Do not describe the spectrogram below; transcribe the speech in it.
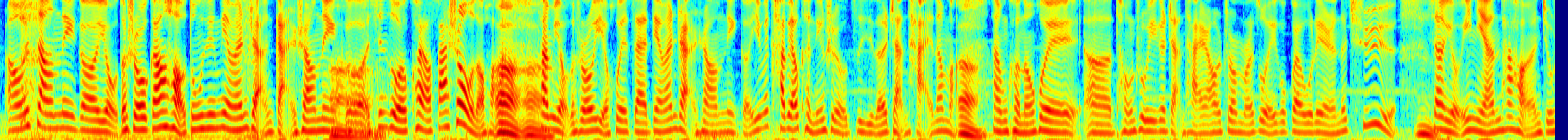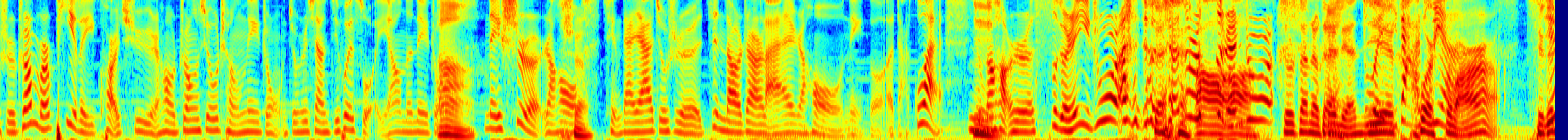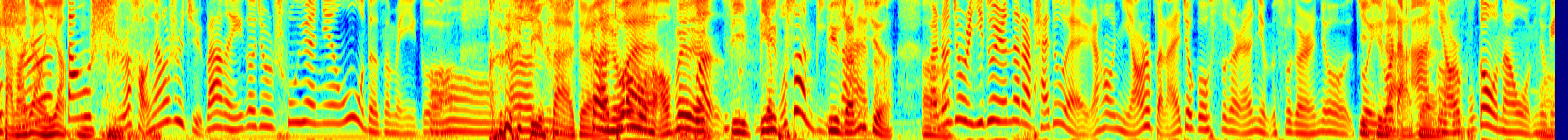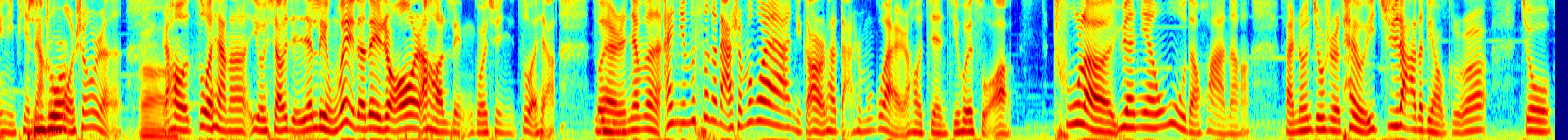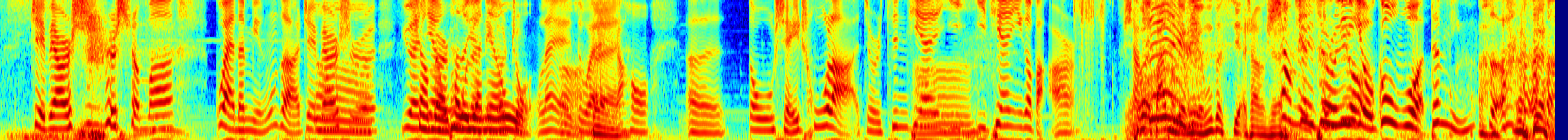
然后像那个有的时候刚好东京电玩展赶上那啊个新作快要发售的话，嗯嗯，他们有的时候也会在电玩展上那个，因为卡表肯定是有自己的展台的嘛。嗯他们可能会呃腾出一个展台，然后专门做一个怪物猎人的区域。嗯像有一年，他好像就是专门辟了一块区域，然后装修成那种就是像集会所一样的那种啊，内饰，然后请大家就是进到这儿来，然后那个打怪，嗯就刚好是四个人一桌，就全都是四人桌。哦就是在那可以对联机对一大或者试玩儿。其实就跟打麻将一样当嗯时好像是举办了一个就是出怨念物的这么一个、哦，呃 比赛对，干什么啊对不好非得算比比也不算比比赛人品，啊反正就是一堆人在那儿排队，然后你要是本来就够四个人，你们四个人就坐一桌打对你要是不够呢，我们就给你拼两个陌生人，啊然后坐下呢有小姐姐领位的那种，然后领过去你坐下，坐下嗯人家问，哎，你们四个打什么怪啊？你告诉他打什么怪，然后建集会所。出了怨念物的话呢，反正就是它有一巨大的表格，就这边是什么 怪的名字，这边是怨念物的怨那个念物种类，嗯。对，然后呃，都谁出了，就是今天一、啊一天一个板儿，上我面把你的名字写上去。上面就是一个曾经有过我的名字，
